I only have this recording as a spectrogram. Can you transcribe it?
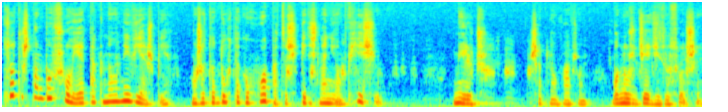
Co też tam buszuje tak na onej wierzbie? Może to duch tego chłopa, co się kiedyś na niej obwiesił. Milcz, szepnął Wawrzon, bo nóż dziedzic usłyszy.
